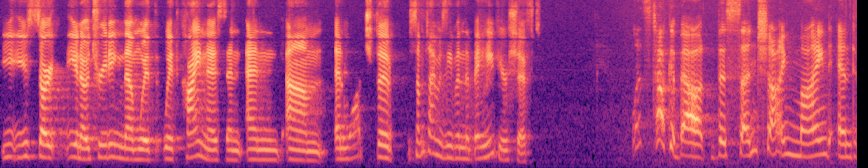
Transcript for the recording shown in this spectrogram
you, you start, you know, treating them with with kindness and and um and watch the sometimes even the behavior shift. Let's talk about the sunshine mind and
